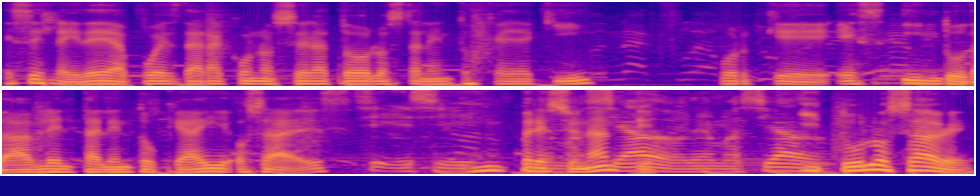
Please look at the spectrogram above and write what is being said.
esa es la idea, pues dar a conocer a todos los talentos que hay aquí, porque es indudable el talento que hay. O sea, es, impresionante. Demasiado, demasiado. Y tú lo sabes,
